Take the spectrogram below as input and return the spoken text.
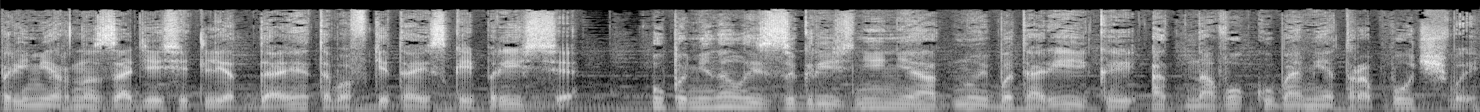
Примерно за 10 лет до этого в китайской прессе упоминалось загрязнение одной батарейкой одного кубометра почвы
